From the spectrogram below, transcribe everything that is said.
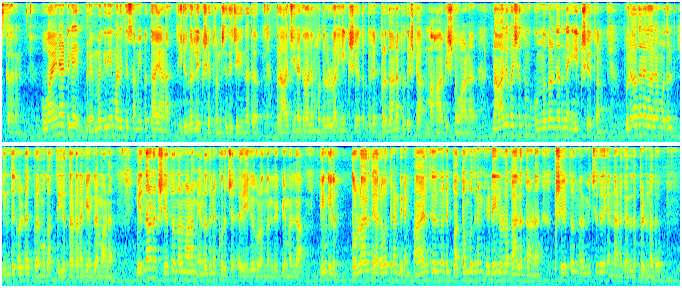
നമസ്കാരം. വയനാട്ടിലെ ബ്രഹ്മഗിരി മലയ്ക്ക് സമീപത്തായാണ് തിരുനെല്ലി ക്ഷേത്രം സ്ഥിതി ചെയ്യുന്നത്. പ്രാചീന കാലം മുതലുള്ള ഈ ക്ഷേത്രത്തിലെ പ്രധാന പ്രതിഷ്ഠ മഹാവിഷ്ണുവാണ്. നാല് വശത്തും കുന്നുകൾ നിറഞ്ഞ ഈ ക്ഷേത്രം പുരാതന കാലം മുതൽ ഹിന്ദുക്കളുടെ പ്രമുഖ തീർത്ഥാടന കേന്ദ്രമാണ്. എന്നാണ് ക്ഷേത്ര നിർമ്മാണം എന്നതിനെക്കുറിച്ച് രേഖകളൊന്നും ലഭ്യമല്ല. എങ്കിലും തൊള്ളായിരത്തി അറുപത്തിരണ്ടിനും ആയിരത്തി ഒരുന്നൂറ്റി പത്തൊമ്പതിനും ഇടയിലുള്ള കാലത്താണ് ക്ഷേത്രം നിർമ്മിച്ചത് എന്നാണ് കരുതപ്പെടുന്നത്.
